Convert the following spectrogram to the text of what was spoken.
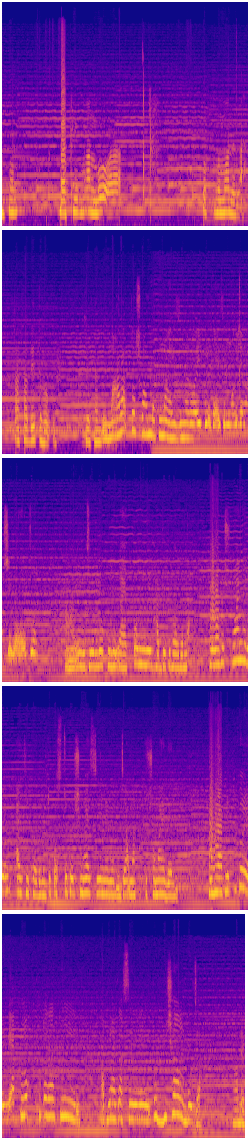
এখন বাকি মানবো আর কখনো মানে না। টাকা দিতে হবে যেখানে। মারা তো সম্ভব না একজনের ওয়াইফের গায়ে একজন মহিলা মানুষের গায়ে একজন। এই যে লোক হলে গায়ে কর্মীর হাত দিতে পারবে না। এভাবে সময় নেবেন আর কি করবেন? একটু কষ্ট করে সময় চেয়ে নেবেন যে আমাকে একটু সময় দেন। না আপনি কি করে এক লক্ষ টাকা কি আপনার কাছে তো বিশাল বোঝা। অনেক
